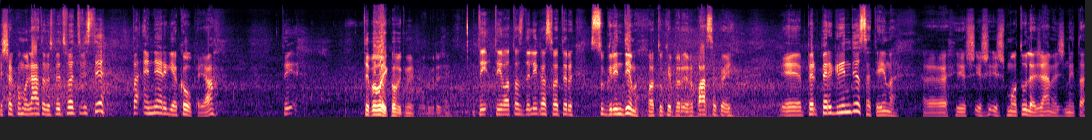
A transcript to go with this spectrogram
iš akumuliatorius, bet vat, visi tą energiją kaupia, jo. Tai, Taip, pavaik, pavaik, pavaik, labai gražiai. tai, tai va tas dalykas, va ir su grindim, va tu kaip ir, ir pasakai, per, per grindis ateina e, iš, iš, iš motulė žemės, žinai, ta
